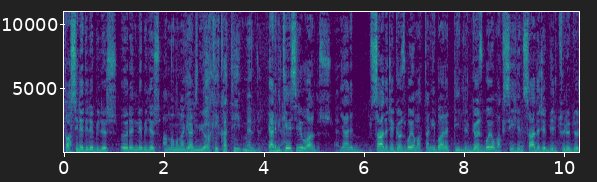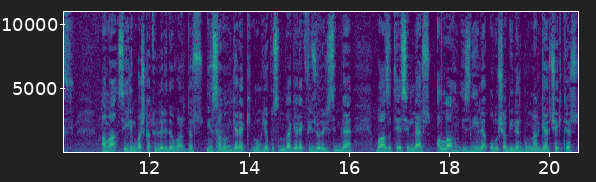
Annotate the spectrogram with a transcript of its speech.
tahsil edilebilir, öğrenilebilir anlamına gelmiyor. Hakikati mevcut. Yani bir tesiri vardır. Yani sadece göz boyamaktan ibaret değildir. Göz boyamak sihrin sadece bir türüdür. Ama sihrin başka türleri de vardır. İnsanın gerek ruh yapısında gerek fizyolojisinde bazı tesirler Allah'ın izniyle oluşabilir. Bunlar gerçektir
